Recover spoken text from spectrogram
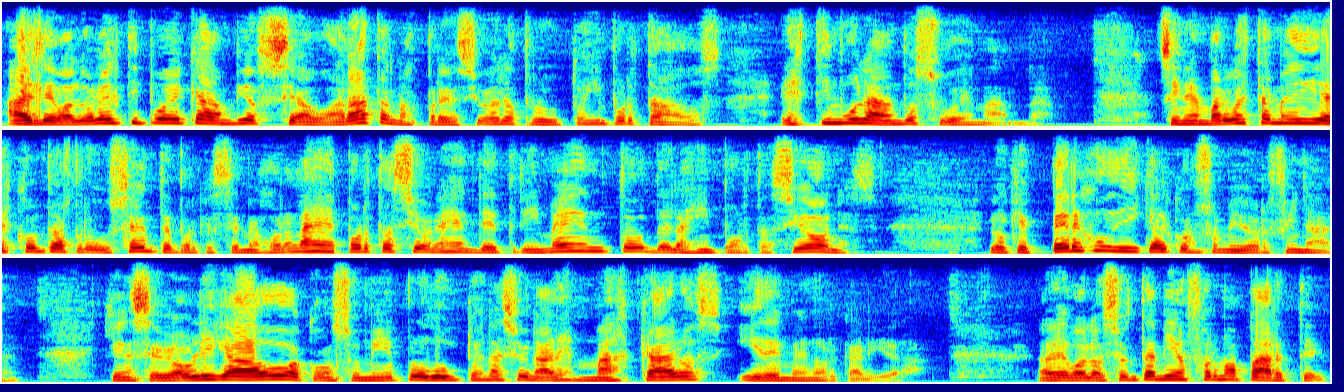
Al devaluar el tipo de cambio, se abaratan los precios de los productos importados, estimulando su demanda. Sin embargo, esta medida es contraproducente porque se mejoran las exportaciones en detrimento de las importaciones, lo que perjudica al consumidor final, quien se ve obligado a consumir productos nacionales más caros y de menor calidad. La devaluación también forma parte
